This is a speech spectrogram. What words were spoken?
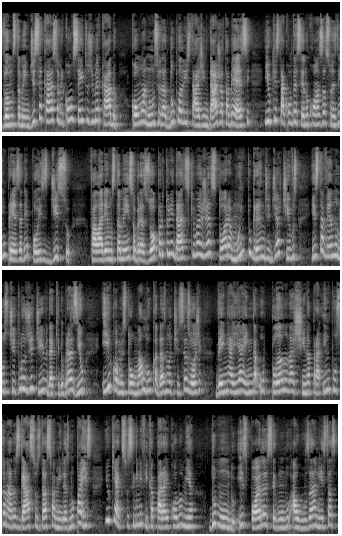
Vamos também dissecar sobre conceitos de mercado, com o anúncio da dupla listagem da JBS e o que está acontecendo com as ações da empresa depois disso. Falaremos também sobre as oportunidades que uma gestora muito grande de ativos está vendo nos títulos de dívida aqui do Brasil e, como estou maluca das notícias hoje, vem aí ainda o plano da China para impulsionar os gastos das famílias no país e o que é que isso significa para a economia do mundo. Spoiler, segundo alguns analistas,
